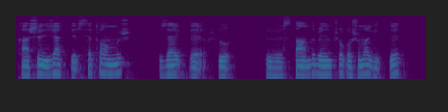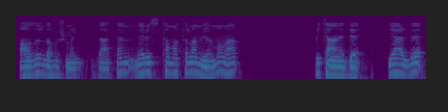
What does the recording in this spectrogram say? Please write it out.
karşılayacak bir set olmuş. Özellikle şu e, standı benim çok hoşuma gitti. Bowser da hoşuma gitti zaten. Neresi tam hatırlamıyorum ama bir tane de yerde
